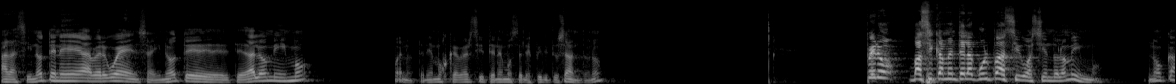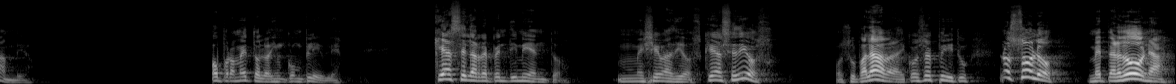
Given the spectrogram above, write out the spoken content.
Ahora, si no tenés vergüenza y no te, te da lo mismo, bueno, tenemos que ver si tenemos el Espíritu Santo, ¿no? Pero básicamente la culpa sigo haciendo lo mismo, no cambio. O prometo lo incumplible. ¿Qué hace el arrepentimiento? Me lleva a Dios. ¿Qué hace Dios? Con su palabra y con su espíritu. No solo me perdona,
